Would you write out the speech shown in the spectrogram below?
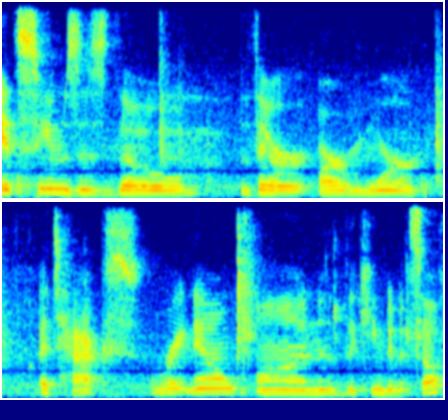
it seems as though there are more attacks right now on the kingdom itself.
